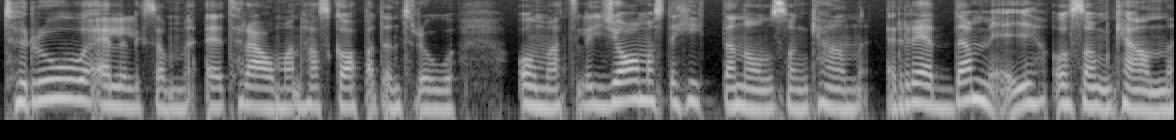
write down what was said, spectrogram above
tro eller liksom, eh, trauman har skapat en tro om att jag måste hitta någon som kan rädda mig och som kan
